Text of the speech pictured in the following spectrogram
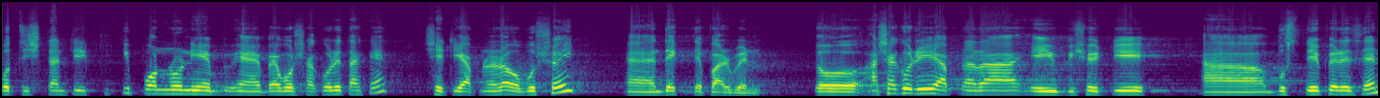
প্রতিষ্ঠানটির কি কি পণ্য নিয়ে ব্যবসা করে থাকে সেটি আপনারা অবশ্যই দেখতে পারবেন। তো আশা করি আপনারা এই বিষয়টি বুঝতে পেরেছেন।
